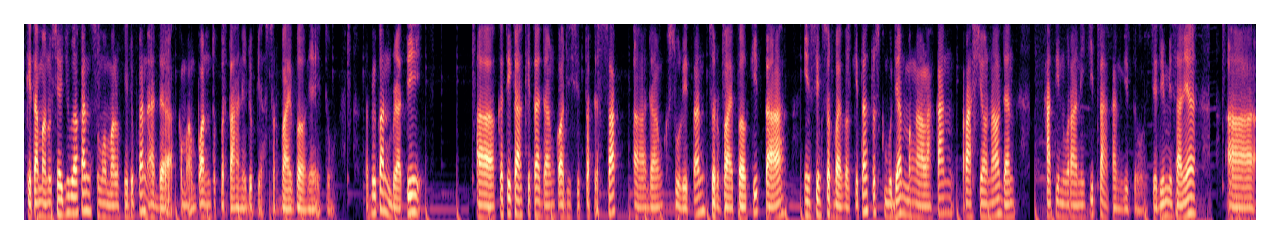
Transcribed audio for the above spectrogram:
kita manusia juga kan semua makhluk hidup kan ada kemampuan untuk bertahan hidup ya survivalnya itu. Tapi kan berarti uh, ketika kita dalam kondisi terdesak uh, dalam kesulitan survival kita insting survival kita terus kemudian mengalahkan rasional dan hati nurani kita kan gitu. Jadi misalnya uh,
